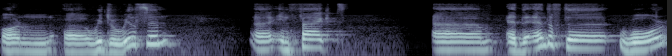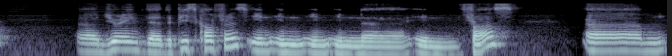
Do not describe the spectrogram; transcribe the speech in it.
on uh, Woodrow Wilson, uh, in fact, um, at the end of the war, uh, during the, the peace conference in in in in, uh, in France, um,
